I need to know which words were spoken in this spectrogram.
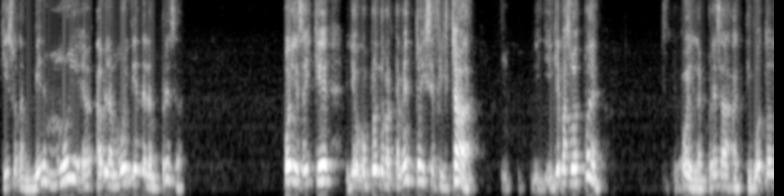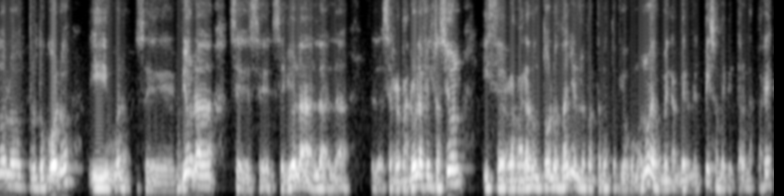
que eso también eh, habla muy bien de la empresa. Oye, ¿sabes que Yo compré un departamento y se filtraba. ¿Y, qué pasó después? Oye, la empresa activó todos los protocolos y bueno, se vio la, se, se, vio la, la, se reparó la filtración y se repararon todos los daños, el departamento quedó como nuevo, me cambiaron el piso, me pintaron las paredes,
